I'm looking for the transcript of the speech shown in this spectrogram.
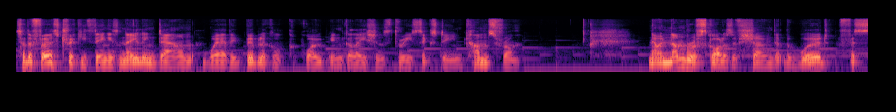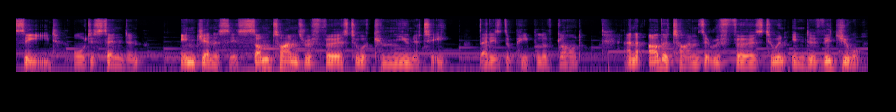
So the first tricky thing is nailing down where the biblical quote in Galatians 3:16 comes from. Now, a number of scholars have shown that the word for seed or descendant in Genesis sometimes refers to a community, that is, the people of God, and at other times it refers to an individual.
